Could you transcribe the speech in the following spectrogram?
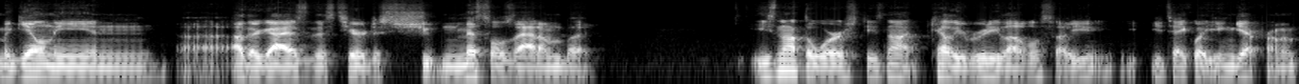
Mogilny and uh, other guys of this tier just shooting missiles at him, but he's not the worst. He's not Kelly Hrudey level, so you you take what you can get from him.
